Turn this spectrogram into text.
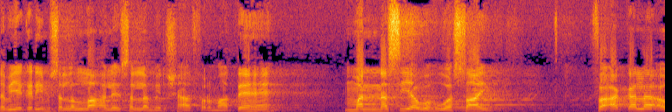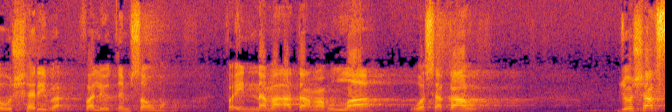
نبی کریم صلی اللہ علیہ وسلم ارشاد فرماتے ہیں، من نسیا وہ سائم فعقل او شریبا فلیتم سوم فعن نما اطام اللہ و جو شخص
